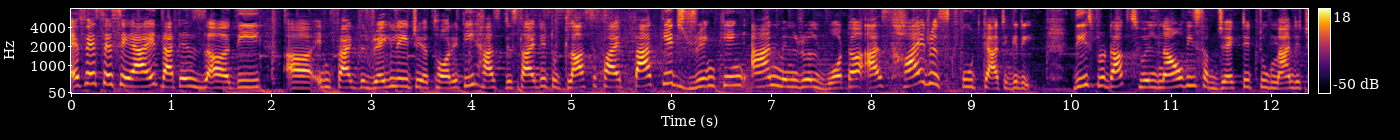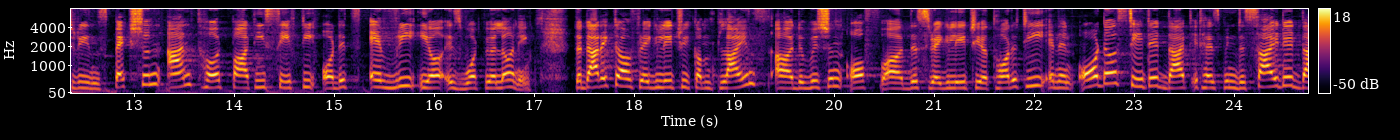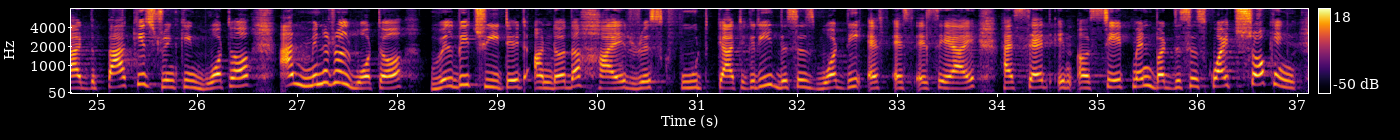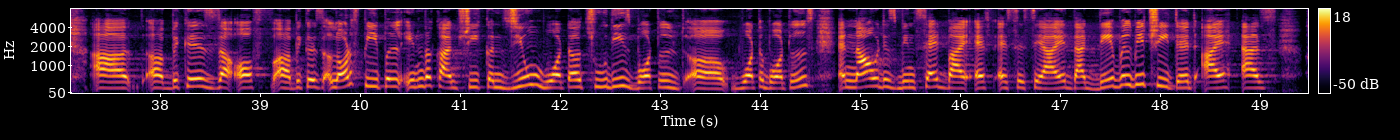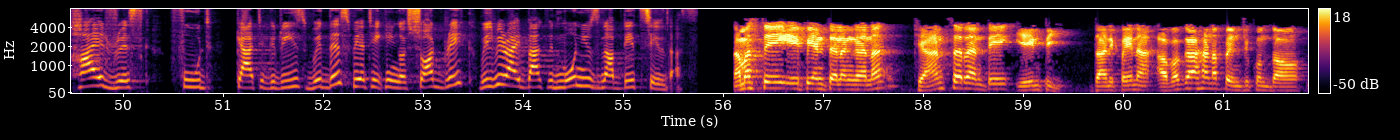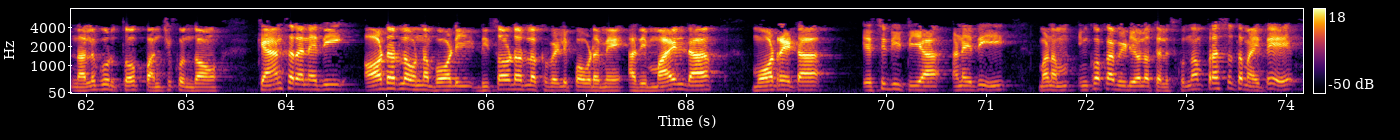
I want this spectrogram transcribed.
FSSAI, that is uh, the, uh, in fact, the regulatory authority has decided to classify packaged drinking and mineral water as high-risk food category. These products will now be subjected to mandatory inspection and third-party safety audits every year, is what we are learning. The Director of Regulatory Compliance uh, Division of uh, this regulatory authority, in an order, stated that it has been decided that the packaged drinking water and mineral water will be treated under the high risk food category. This is what the FSSAI has said in a statement, but this is quite shocking uh, uh, because of uh, because a lot of people in the country consume water through these bottled uh, water bottles, and now it has been said by FSSAI that they will be treated as high risk food categories. With this, we are taking a short break. We'll be right back with more news and updates. Stay with us. నమస్తే APN Telangana. Cancer అంటే ఏంటి? దానిపైన అవగాహన పెంచుకుందాం నలుగురితో పంచుకుందాం. Cancer అనేది ఆర్డర్లో ఉన్న body డిసార్డర్లోకి వెళ్ళిపోవడమే. అది మైల్డా మోడరేటా ఎసిడిటీయా అనేది మనం ఇంకొక వీడియోలో తెలుసుకుందాం. ప్రస్తుతం అయితే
